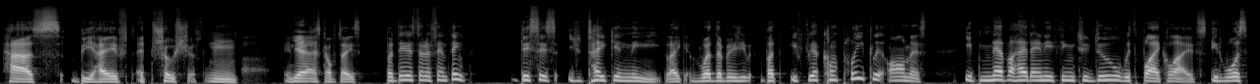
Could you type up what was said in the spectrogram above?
has behaved atrociously mm. uh, in yeah. the last couple of days. But there's the same thing this is you take a knee, like whether, but if we are completely honest, it never had anything to do with black lives. It was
